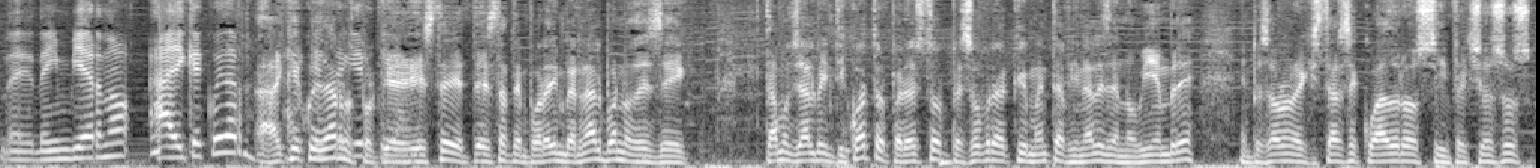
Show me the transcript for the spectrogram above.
de, de invierno, hay que cuidarnos. Hay que cuidarnos porque cuidando. este esta temporada invernal, bueno, desde estamos ya al 24, pero esto empezó prácticamente a finales de noviembre, empezaron a registrarse cuadros infecciosos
